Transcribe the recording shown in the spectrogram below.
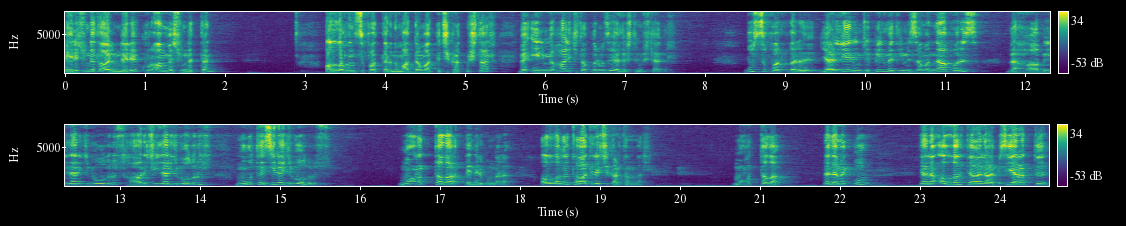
Ehli sünnet alimleri Kur'an ve sünnetten Allah'ın sıfatlarını madde madde çıkartmışlar ve ilmi hal kitaplarımıza yerleştirmişlerdir. Bu sıfatları yerli yerince bilmediğimiz zaman ne yaparız? Vehhabiler gibi oluruz, hariciler gibi oluruz, mutezile gibi oluruz. Muattala denir bunlara. Allah'ı tatile çıkartanlar. Muattala. Ne demek bu? Yani Allah Teala bizi yarattı.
